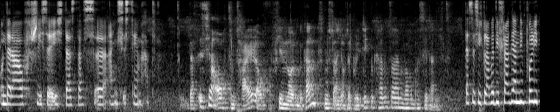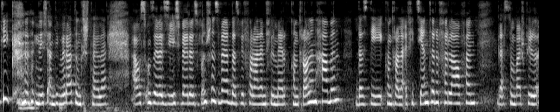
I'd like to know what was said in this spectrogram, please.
und darauf schließe ich, dass das ein System hat. Das ist ja auch zum Teil auch vielen Leuten bekannt, müsste eigentlich auch der Politik bekannt sein. Warum passiert da nichts? Das ist, ich glaube, die Frage an die Politik, mhm. nicht an die Beratungsstelle. Aus unserer Sicht wäre es wünschenswert, dass wir vor allem viel mehr Kontrollen haben, dass die Kontrollen effizienter verlaufen, dass zum Beispiel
